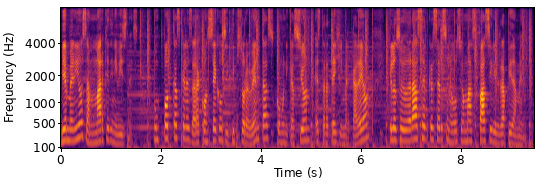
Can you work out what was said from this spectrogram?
Bienvenidos a Marketing y Business, un podcast que les dará consejos y tips sobre ventas, comunicación, estrategia y mercadeo que los ayudará a hacer crecer su negocio más fácil y rápidamente.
